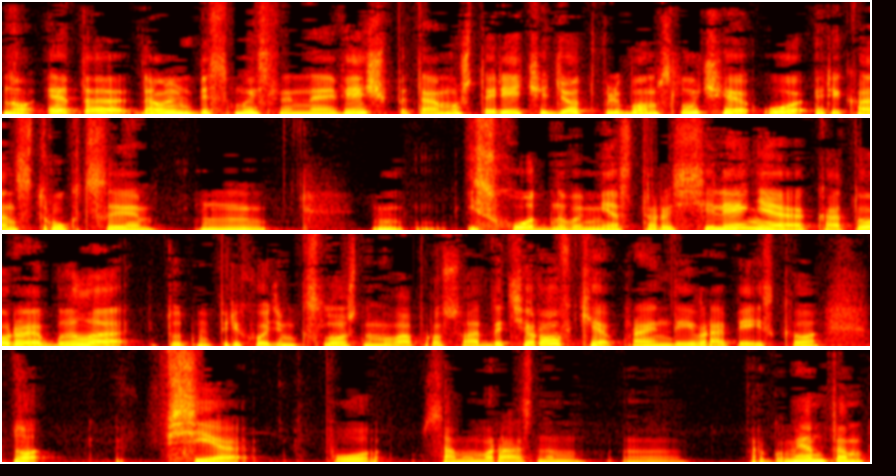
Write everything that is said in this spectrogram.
Но это довольно бессмысленная вещь, потому что речь идет в любом случае о реконструкции исходного места расселения, которое было, тут мы переходим к сложному вопросу о датировке про индоевропейского, но все по самым разным э, аргументам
